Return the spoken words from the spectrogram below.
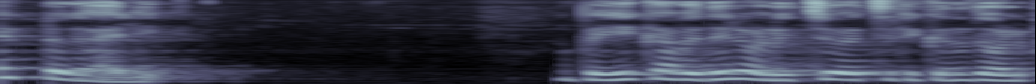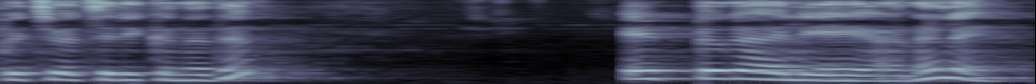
എട്ടുകാലി. അപ്പോൾ ഈ കവിതയിൽ ഒളിച്ചു വച്ചിരിക്കുന്നത് ഒളിപ്പിച്ചു വച്ചിരിക്കുന്നത് എട്ടുകാലിയെയാണ് അല്ലേ?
